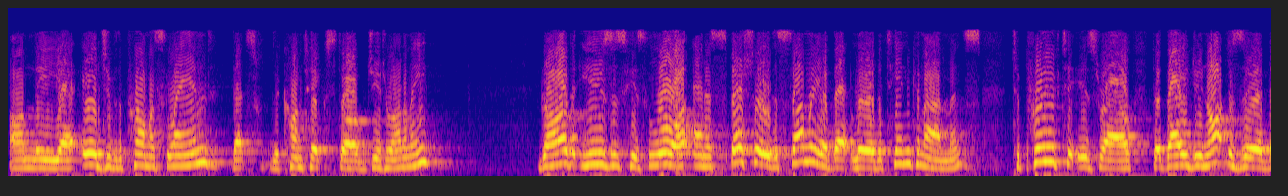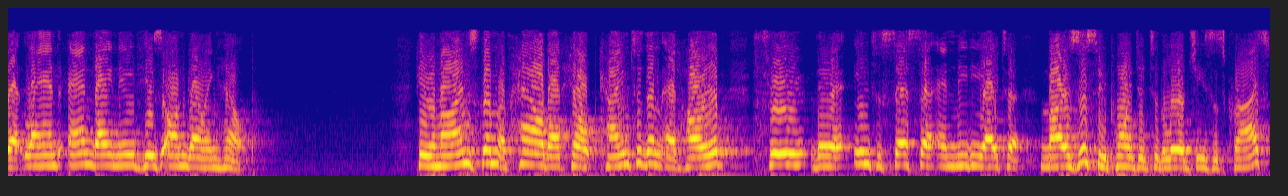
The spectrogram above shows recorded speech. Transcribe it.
On the uh, edge of the promised land, that's the context of Deuteronomy, God uses his law, and especially the summary of that law, the Ten Commandments, to prove to Israel that they do not deserve that land and they need his ongoing help. He reminds them of how that help came to them at Horeb through their intercessor and mediator Moses, who pointed to the Lord Jesus Christ,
